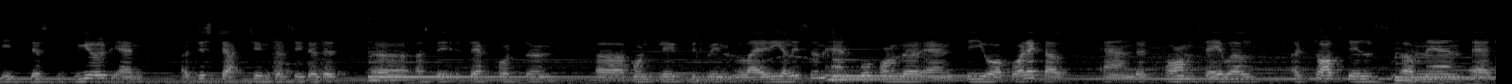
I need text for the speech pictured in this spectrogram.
is just weird and uh, distracting. Consider this uh, a safe person uh, conflicts between Larry Ellison and co-founder and CEO of Oracle and Tom Siebel, a top sales uh, man at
